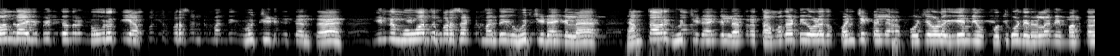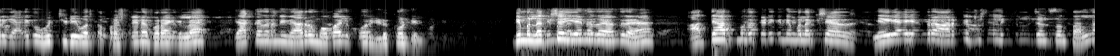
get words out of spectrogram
ಬಂದ್ ಆಗಿಬಿಡ್ತಂದ್ರೆ ನೂರಕ್ಕೆ ಎಪ್ಪತ್ತು ಪರ್ಸೆಂಟ್ ಮಂದಿಗೆ ಹುಚ್ಚ ಇನ್ನು ಮೂವತ್ತು ಪರ್ಸೆಂಟ್ ಮಂದಿಗೆ ಹುಚ್ಚಿಡಂಗಿಲ್ಲ ಎಂತವ್ರಿಗೆ ಹುಚ್ಚ ಹಿಡಿಯಂಗಿಲ್ಲ ಅಂದ್ರೆ ತಮದಟ್ಟಿ ಒಳಗ ಪಂಚ ಕಲ್ಯಾಣ ಪೂಜೆ ಒಳಗೆ ಏನ್ ನೀವು ಕುತ್ಕೊಂಡಿರಲ್ಲ ನಿಮ್ಮಂತವ್ರಿಗೆ ಯಾರಿಗೂ ಹುಚ್ಚ ಹಿಡಿಯುವಂತ ಪ್ರಶ್ನೆನೇ ಬರಂಗಿಲ್ಲ. ಯಾಕಂದ್ರೆ ನೀವು ಯಾರು ಮೊಬೈಲ್ ಫೋನ್ ಹಿಡ್ಕೊಂಡಿಲ್ಲ. ನಿಮ್ಮ ಲಕ್ಷ್ಯ ಏನದ ಅಂದ್ರೆ ಆಧ್ಯಾತ್ಮದ ಕಡೆಗೆ ನಿಮ್ಮ ಲಕ್ಷ್ಯ ಎ ಐ ಅಂದ್ರೆ ಆರ್ಟಿಫಿಷಿಯಲ್ ಇಂಟೆಲಿಜೆನ್ಸ್ ಅಂತ ಅಲ್ಲ.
